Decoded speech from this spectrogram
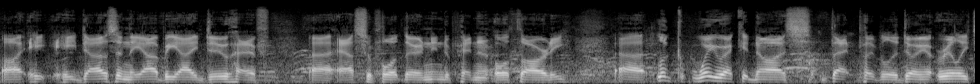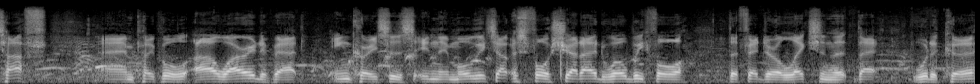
Uh, he, he does, and the RBA do have uh, our support. They're an independent authority. Uh, look, we recognise that people are doing it really tough, and people are worried about increases in their mortgage. That was foreshadowed well before the federal election that that would occur.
